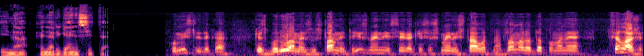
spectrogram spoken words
и на енергенсите. Ко мисли дека ќе зборуваме за уставните измени, сега ќе се смени ставот на ВМРО ДПМН, се лаже.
